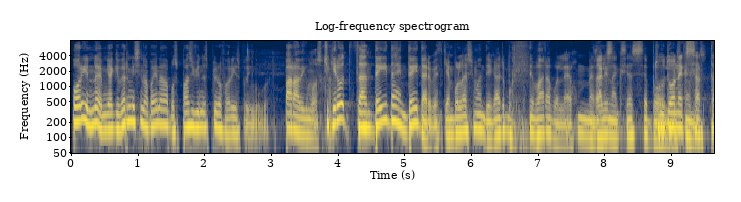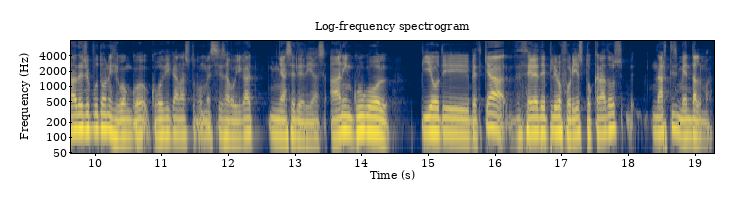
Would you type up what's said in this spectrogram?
μπορεί ναι, μια κυβέρνηση να πάει να αποσπάσει και τις πληροφορίες από την Google. Παράδειγμα. Και κύριο, τα data είναι data, ρε παιδιά. Είναι πολλά σημαντικά και είναι πάρα πολλά. Έχουν μεγάλη Εντάξει. αξία σε πολλούς Τούτον τομείς. εξαρτάται και από τον ηθικό κω- κώδικα, να το πούμε, σε εισαγωγικά μιας εταιρείας. Αν η Google πει ότι, παιδιά, δεν θέλετε πληροφορίες στο κράτος, να έρθεις με ένταλμα.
